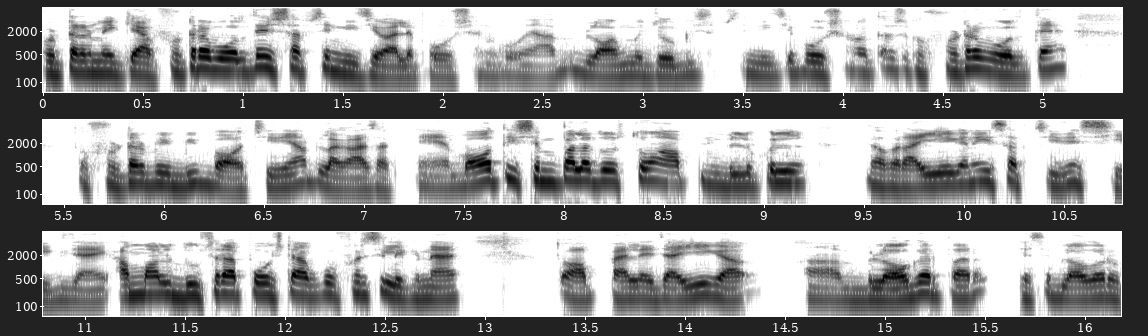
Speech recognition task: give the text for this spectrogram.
फुटर में क्या फुटर बोलते हैं सबसे नीचे वाले पोर्शन को। यहाँ पे ब्लॉग में जो भी सबसे नीचे पोर्शन होता है, उसको फुटर बोलते हैं। तो फुटर पे भी बहुत चीज़ें आप लगा सकते हैं। बहुत ही सिंपल है दोस्तों, आप बिल्कुल घबराइएगा नहीं, सब चीज़ें सीख जाएँगे। अब मान लो दूसरा पोस्ट आपको फिर से लिखना है तो आप पहले जाइएगा ब्लॉगर पर, जैसे ब्लॉगर पर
